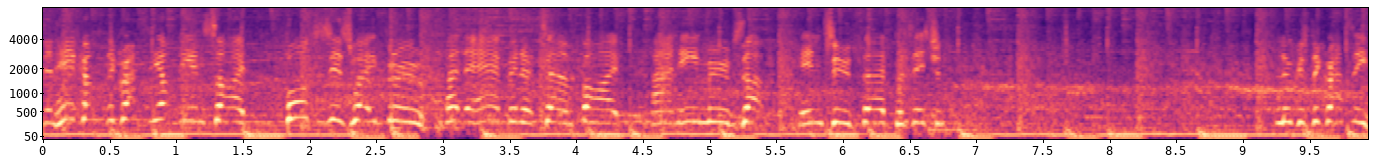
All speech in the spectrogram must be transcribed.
And here comes di Grassi up the inside, forces his way through at the hairpin at turn five, and he moves up into third position. Lucas di Grassi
